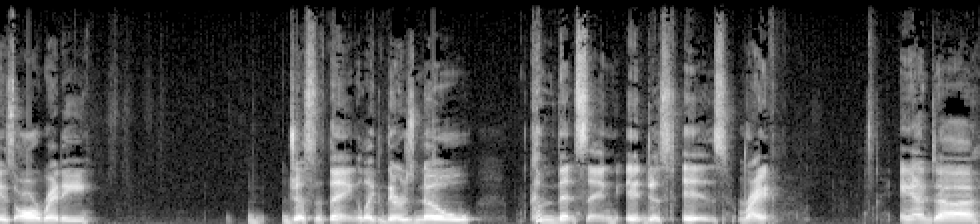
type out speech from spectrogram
is already just a thing. Like there's no convincing. It just is right? And uh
